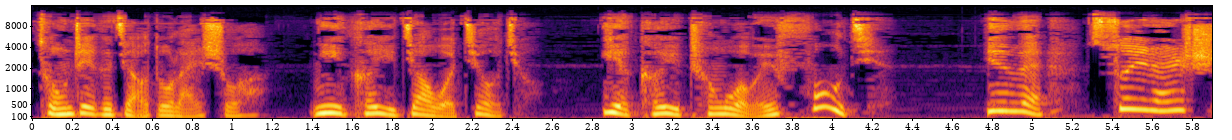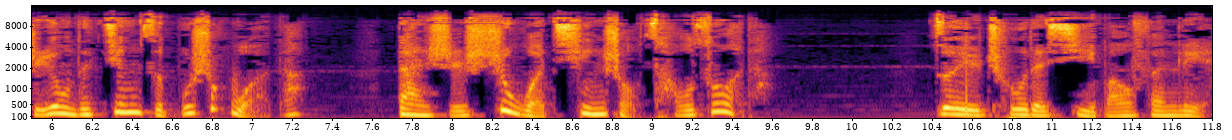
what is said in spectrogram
从这个角度来说，你可以叫我舅舅，也可以称我为父亲，因为虽然使用的精子不是我的，但是是我亲手操作的。最初的细胞分裂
